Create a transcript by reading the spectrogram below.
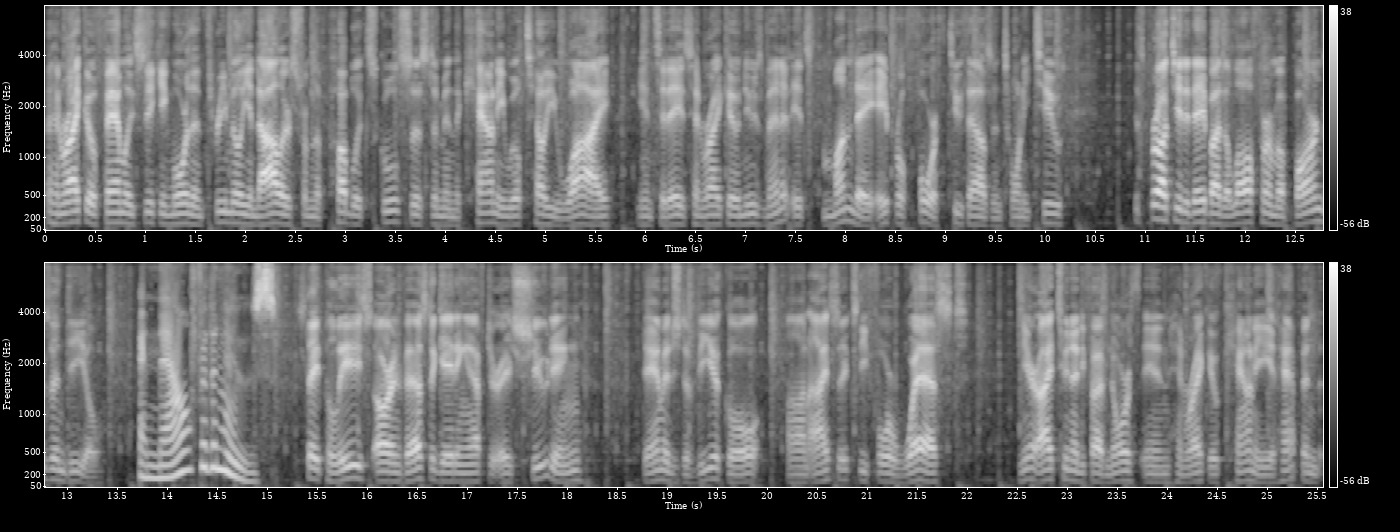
The Henrico family seeking more than $3 million from the public school system in the county. We'll tell you why in today's Henrico News Minute. It's Monday, April 4th, 2022. It's brought to you today by the law firm of Barnes & Diehl. And now for the news. State police are investigating after a shooting damaged a vehicle on I-64 West near I-295 North in Henrico County. It happened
